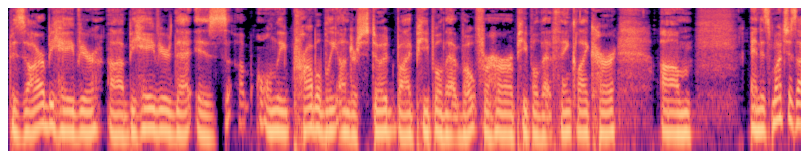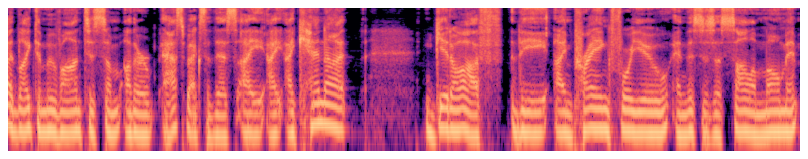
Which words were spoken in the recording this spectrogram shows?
bizarre behavior, uh, behavior that is only probably understood by people that vote for her or people that think like her. Um, and as much as I'd like to move on to some other aspects of this, I, I, I cannot get off the I'm praying for you and this is a solemn moment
